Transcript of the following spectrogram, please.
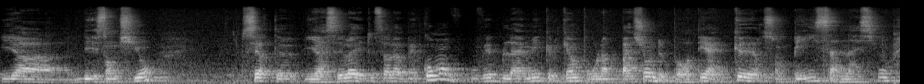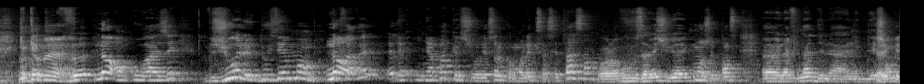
il y a des sanctions, certes, il y a cela et tout ça là, mais comment vous pouvez blâmer quelqu'un pour la passion de porter à cœur son pays, sa nation? Quelqu'un qui veut non, encourager jouer le 12e membre. Non. Vous savez, il n'y a pas que sur les sols congolais que ça se passe. hein. Voilà. Vous avez suivi avec moi, je pense, euh, la finale de la Ligue des Champions.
